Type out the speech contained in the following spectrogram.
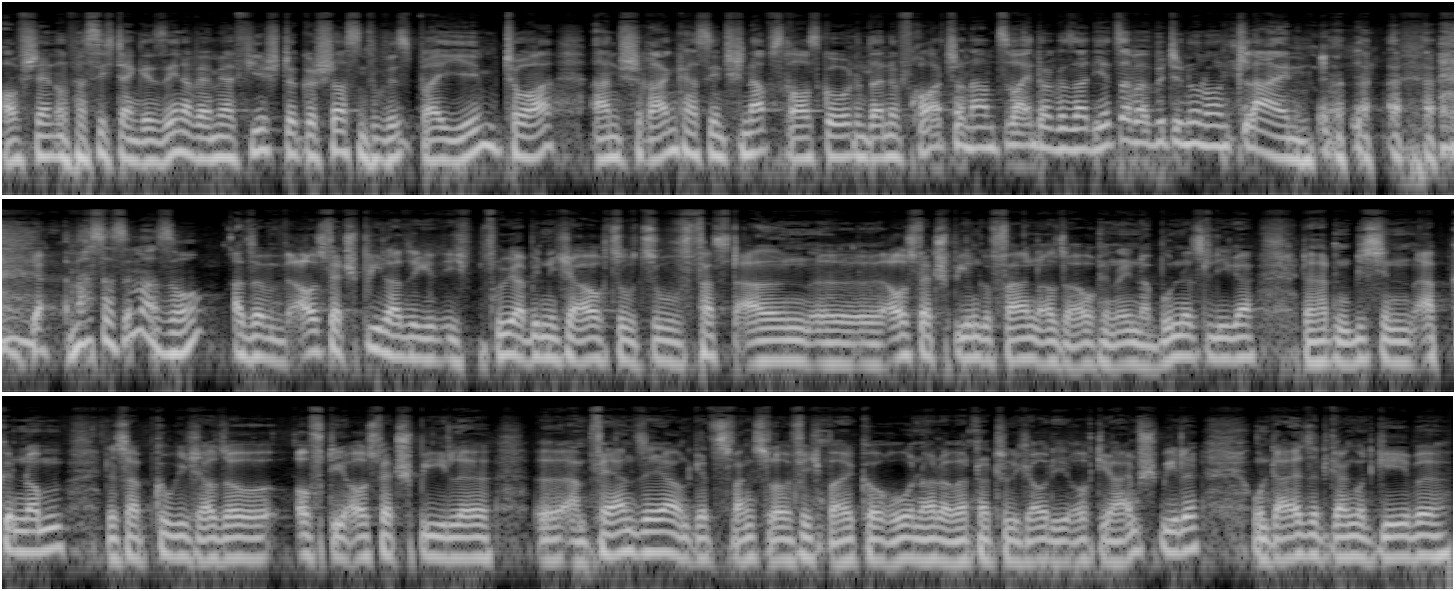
aufstellen. Und was ich dann gesehen habe, wir haben ja vier Stück geschossen. Du bist bei jedem Tor an Schrank, hast den Schnaps rausgeholt und deine Frau hat schon am zweiten Tor gesagt, jetzt aber bitte nur noch einen kleinen. Ja. Machst du das immer so? Also Auswärtsspiel, also ich, ich, früher bin ich ja auch zu, zu fast allen äh, Auswärtsspielen gefahren, also auch in, in der Bundesliga. Da hat ein bisschen abgenommen. Deshalb gucke ich also oft die Auswärtsspiele äh, am Fernseher und jetzt zwangsläufig bei Corona, da war natürlich auch die, auch die Heimspiele. Und da ist es gang und gäbe,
